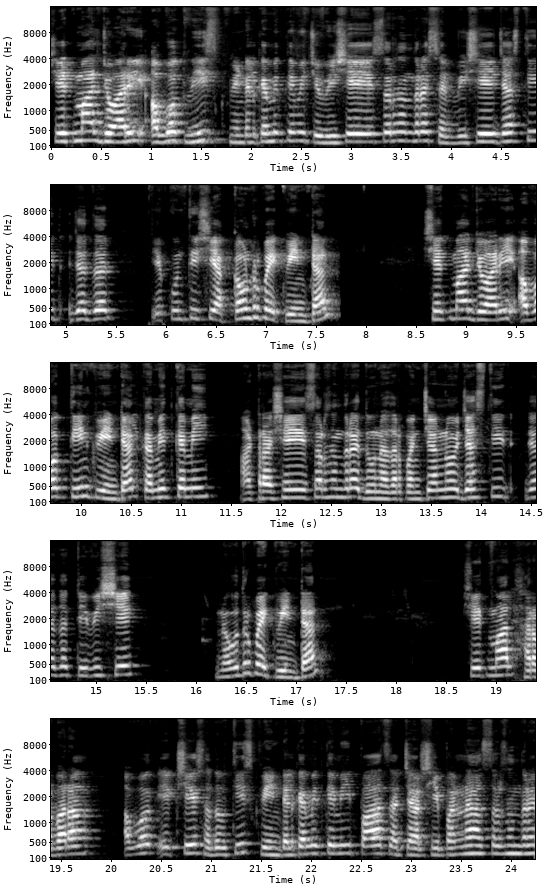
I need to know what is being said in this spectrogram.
शेतमाल ज्वारी अवक वीस क्विंटल कमीत कमी चोवीसशे सरसंद्राई सव्वीसशे जास्तीत जास्त दर एकोणतीसशे एक्कावन्न रुपये क्विंटल. शेतमाल ज्वारी अवक तीन क्विंटल कमीत कमी अठराशे सरसंद्राई दोन हजार पंच्याण्णव जास्तीत जास्त तेवीसशे नव्वद रुपये क्विंटल. शेतमाल हरभरा आवक एकशे सदोतीस क्विंटल. कमीत कमी पाच हजार चारशे पन्नास सरसंद्र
